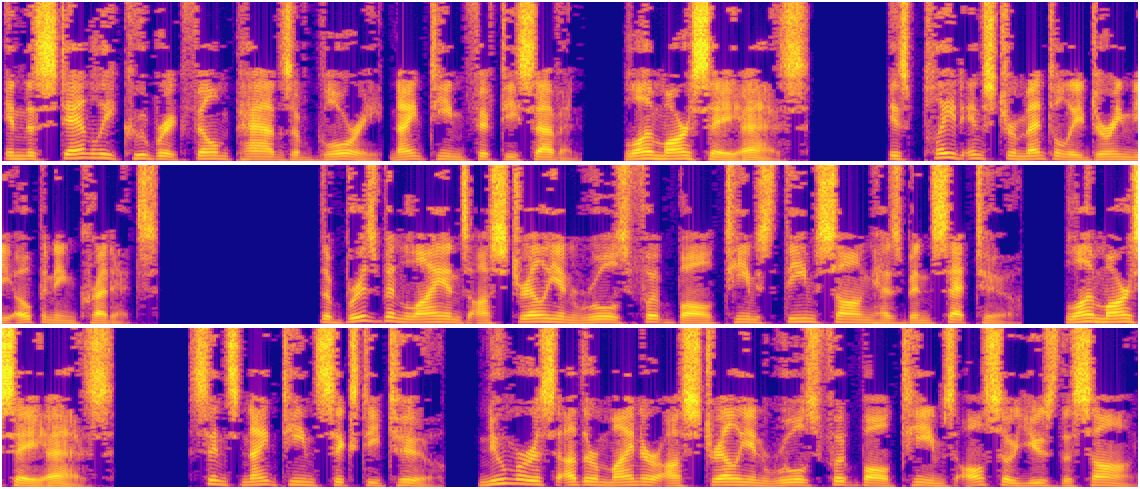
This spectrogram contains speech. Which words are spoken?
In the Stanley Kubrick film Paths of Glory 1957, La Marseillaise is played instrumentally during the opening credits. The Brisbane Lions Australian rules football team's theme song has been set to La Marseillaise since 1962. Numerous other minor Australian rules football teams also use the song.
